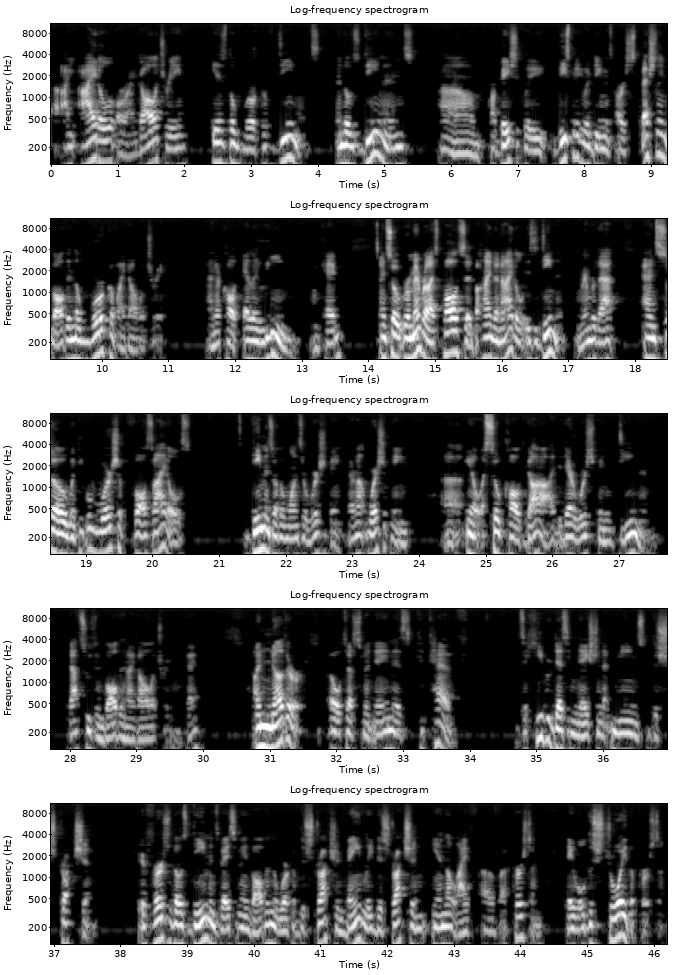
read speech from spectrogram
idol or idolatry is the work of demons, and those demons um, are basically these particular demons are especially involved in the work of idolatry, and they're called Elilim, okay? And so remember, as Paul said, behind an idol is a demon. Remember that. And so when people worship false idols, demons are the ones they're worshiping. They're not worshiping, uh, you know, a so-called God. They're worshiping a demon. That's who's involved in idolatry. Okay. Another Old Testament name is Ketev. It's a Hebrew designation that means destruction. It refers to those demons basically involved in the work of destruction, mainly destruction in the life of a person. They will destroy the person.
